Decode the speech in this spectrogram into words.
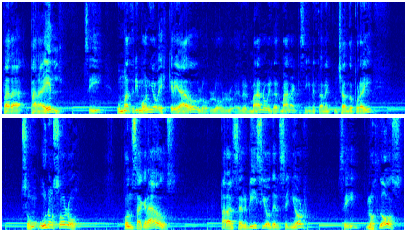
para, para Él, ¿sí? Un matrimonio es creado, el hermano y la hermana que si me están escuchando por ahí, son uno solo, consagrados para el servicio del Señor. ¿Sí? Los dos.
